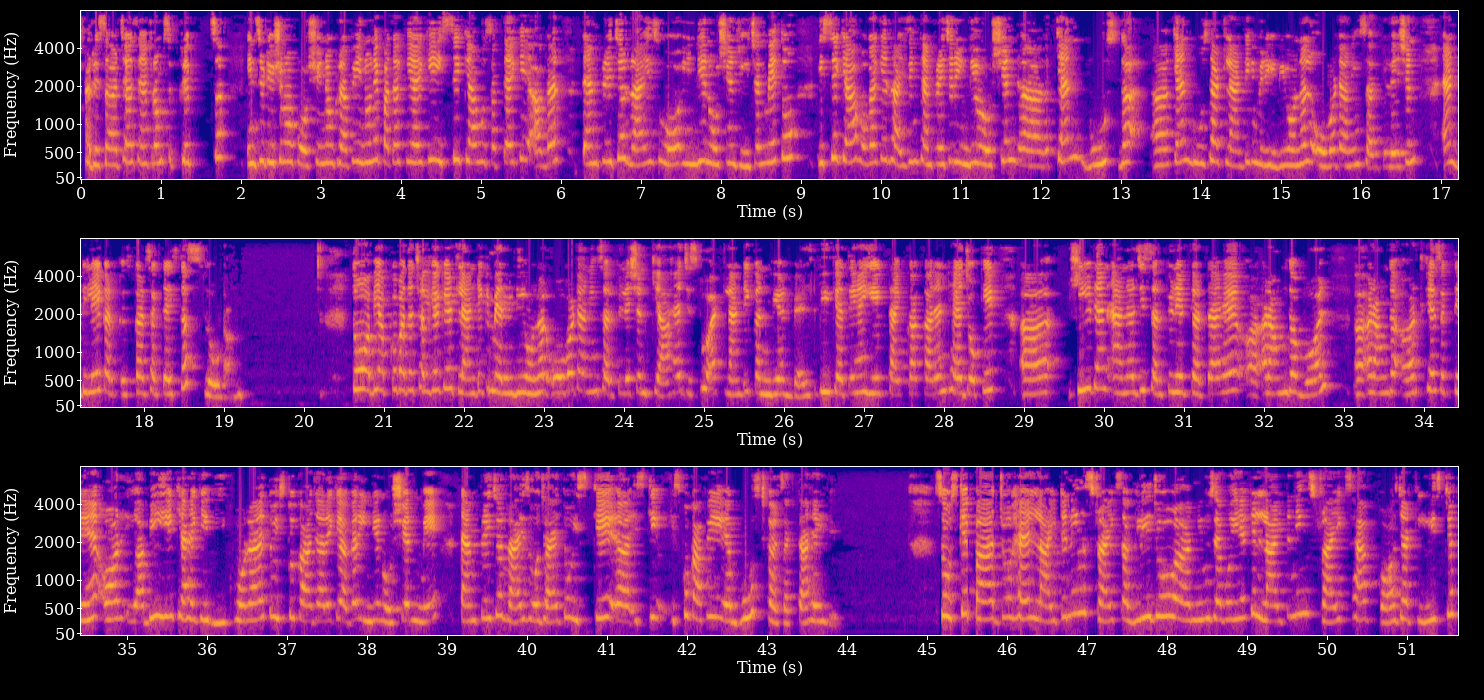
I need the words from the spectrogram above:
रिसर्चर्स हैं from Scripps Institution of Oceanography इन्होंने पता किया है कि इससे क्या हो सकता है कि अगर टेम्परेचर राइज हो इंडियन ओशियन रीजन में तो इससे क्या होगा कि rising temperature Indian Ocean can boost the can boost the Atlantic meridional overturning circulation and delay कर, कर सकता है इसका स्लो डाउन तो अभी आपको पता चल गया कि अटलांटिक मेरिडियोनल ओवरटर्निंग सर्कुलेशन क्या है, जिसको अटलांटिक कन्वेयर बेल्ट भी कहते हैं, ये एक टाइप का करंट है जो कि हीट एंड एनर्जी सर्कुलेट करता है around the world around the earth कह सकते हैं। और अभी ये क्या है कि वीक हो रहा है तो इसको कहा जा रहा है कि अगर इंडियन ओशियन में टेम्परेचर राइज हो जाए तो इसके इसकी, इसको काफ़ी बूस्ट कर सकता है। सो so, उसके बाद जो है लाइटनिंग स्ट्राइक्स अगली जो न्यूज़ है वो ये है कि lightning strikes have caused at least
